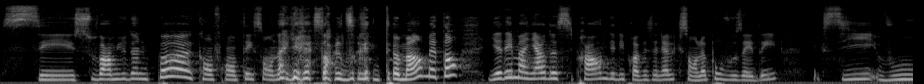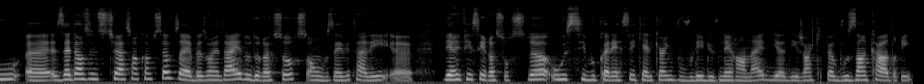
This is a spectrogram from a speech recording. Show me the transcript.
C'est souvent mieux de ne pas confronter son agresseur directement, mettons. Il y a des manières de s'y prendre, il y a des professionnels qui sont là pour vous aider. Si vous euh, êtes dans une situation comme ça, vous avez besoin d'aide ou de ressources, on vous invite à aller euh, vérifier ces ressources-là ou si vous connaissez quelqu'un que vous voulez lui venir en aide, il y a des gens qui peuvent vous encadrer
